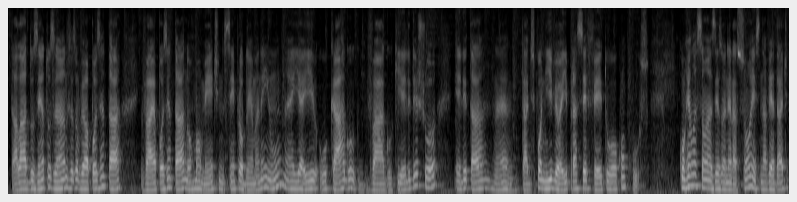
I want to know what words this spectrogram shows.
está lá há 200 anos, resolveu aposentar, vai aposentar normalmente, sem problema nenhum, né? e aí o cargo vago que ele deixou, ele está né, tá disponível aí para ser feito o concurso. Com relação às exonerações, na verdade,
